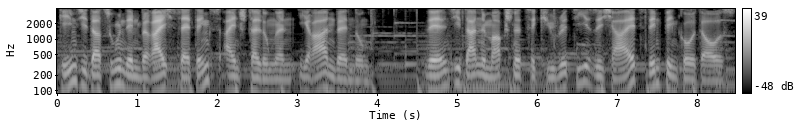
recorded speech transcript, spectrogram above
Gehen Sie dazu in den Bereich Settings Einstellungen Ihrer Anwendung. Wählen Sie dann im Abschnitt Security Sicherheit den PIN-Code aus.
